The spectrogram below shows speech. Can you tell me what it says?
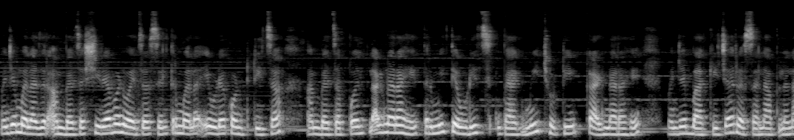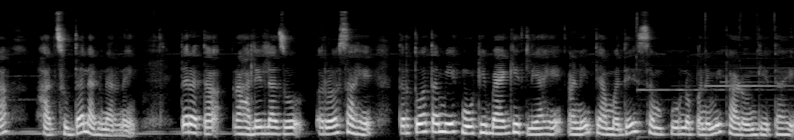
म्हणजे मला जर आंब्याचा शिऱ्या बनवायचा असेल तर मला एवढ्या क्वांटिटीचा आंब्याचा पल्प लागणार आहे. तर मी तेवढीच बॅग मी छोटी काढणार आहे. म्हणजे बाकीच्या रसाला आपल्याला हातसुद्धा लागणार नाही. तर आता राहिलेला जो रस आहे तर तो आता मी एक मोठी बॅग घेतली आहे आणि त्यामध्ये संपूर्णपणे मी काढून घेत आहे.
